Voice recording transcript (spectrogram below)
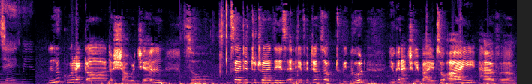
Take me look what i got a shower gel. So excited to try this and if it turns out to be good you can actually buy it. So i have uh,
